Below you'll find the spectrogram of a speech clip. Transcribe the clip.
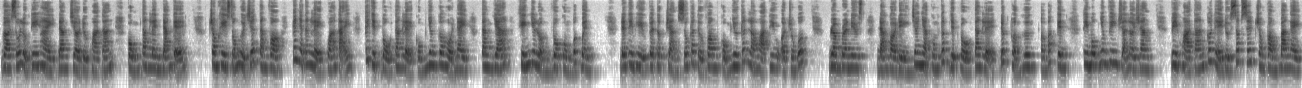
và số lượng thi hài đang chờ được hòa táng cũng tăng lên đáng kể. Trong khi số người chết tăng vọt, các nhà tăng lễ quá tải, các dịch vụ tăng lễ cũng nhân cơ hội này tăng giá khiến dư luận vô cùng bất bình. Để tìm hiểu về thực trạng số ca tử vong cũng như cách lò hỏa thiêu ở Trung Quốc, Bloomberg News đã gọi điện cho nhà cung cấp dịch vụ tang lễ Đức Thuận Hương ở Bắc Kinh thì một nhân viên trả lời rằng việc hỏa táng có thể được sắp xếp trong vòng 3 ngày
